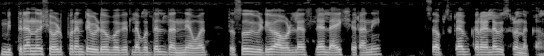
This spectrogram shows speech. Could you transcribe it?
मित्रांनो शेवटपर्यंत व्हिडिओ बघितल्याबद्दल धन्यवाद. तसंच व्हिडिओ आवडला असल्या लाईक शेअर आणि सबस्क्राईब करायला विसरू नका.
